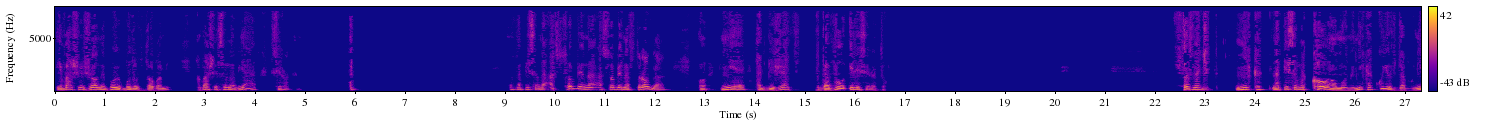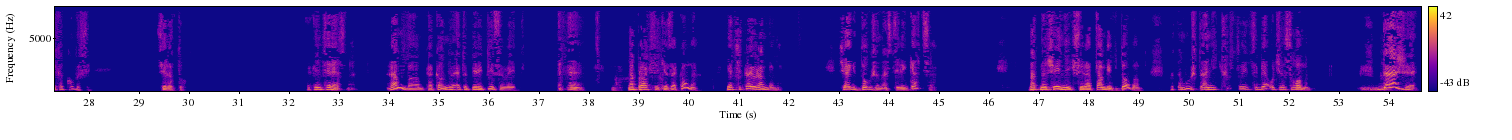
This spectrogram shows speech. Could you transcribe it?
и ваши жены будут, вдовами, а ваши сыновья сиротами. Тут написано особенно, особенно строго не обижать вдову или сироту. Что значит никак, написано кола омона, никакую вдову, никакого сироту. Так интересно. Рамбам, как он это переписывает на практике закона, я читаю Рамбама. Человек должен остерегаться в отношении к сиротам и вдовам, потому что они чувствуют себя очень сломанными. Даже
